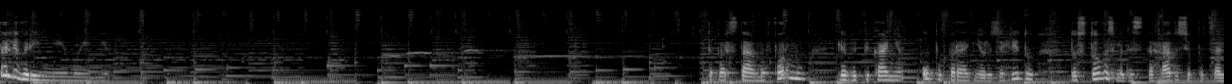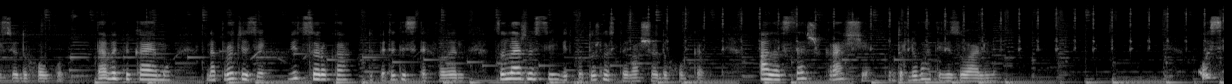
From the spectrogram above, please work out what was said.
Далі вирівнюємо Тепер ставимо форму для випікання у попередньо розігріту до 180 градусів по Цельсію духовку та випікаємо на протязі від 40 до 50 хвилин, в залежності від потужності вашої духовки. Але все ж краще контролювати візуально. Ось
